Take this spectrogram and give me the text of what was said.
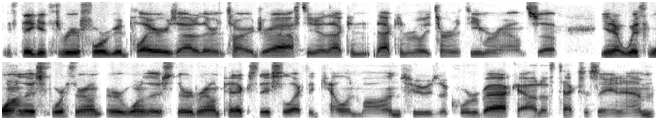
if they get three or four good players out of their entire draft, you know that can that can really turn a team around. So, you know, with one of those fourth round or one of those third round picks, they selected Kellen Mond, who's a quarterback out of Texas A and M.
